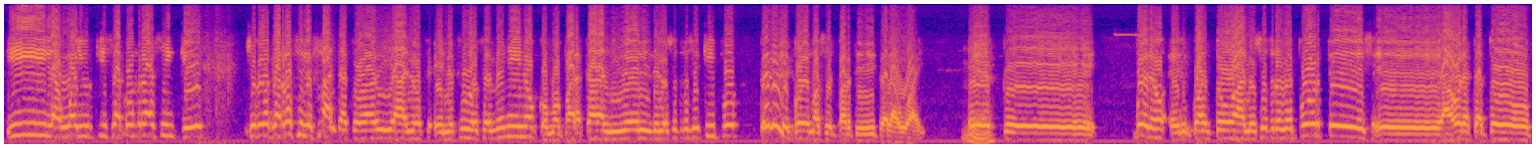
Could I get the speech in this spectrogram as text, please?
Y la Guayurquiza con Racing, que yo creo que a Racing le falta todavía en el fútbol femenino, como para estar al nivel de los otros equipos, pero le podemos hacer partidito a la Guay. Este, bueno, en cuanto a los otros deportes, eh, ahora está todo,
